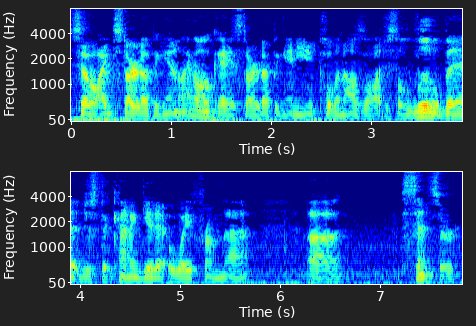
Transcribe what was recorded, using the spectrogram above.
So I'd start up again. I'm Like, oh, okay, it started up again. You pull the nozzle out just a little bit, just to kind of get it away from that uh, sensor.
